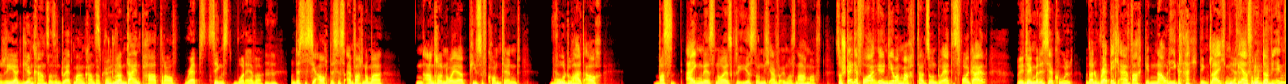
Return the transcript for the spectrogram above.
reagieren kannst, also ein Duett machen kannst, Okay, wo du ja. dann deinen Part drauf rappst, singst, whatever. Mhm. Und das ist ja auch, das ist einfach nochmal ein anderer neuer Piece of Content, wo Ja. du halt auch was eigenes Neues kreierst und nicht einfach irgendwas nachmachst. So stell dir vor, Mhm. Voll. irgendjemand macht halt so ein Duett, ist voll geil. Und ich denke Mhm. mir, das ist ja cool. Und dann rapp ich einfach genau die, den gleichen Ja. Vers runter wie irgendein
